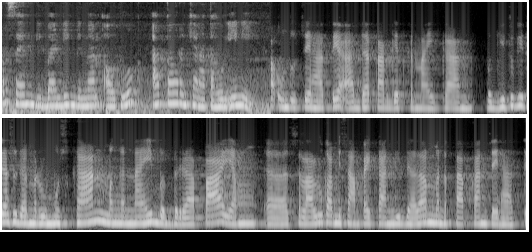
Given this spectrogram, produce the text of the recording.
persen dibanding dengan outlook atau rencana tahun ini. Untuk CHT ada target kenaikan. Begitu kita sudah merumuskan mengenai beberapa yang uh, selalu kami sampaikan di dalam menetapkan CHT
